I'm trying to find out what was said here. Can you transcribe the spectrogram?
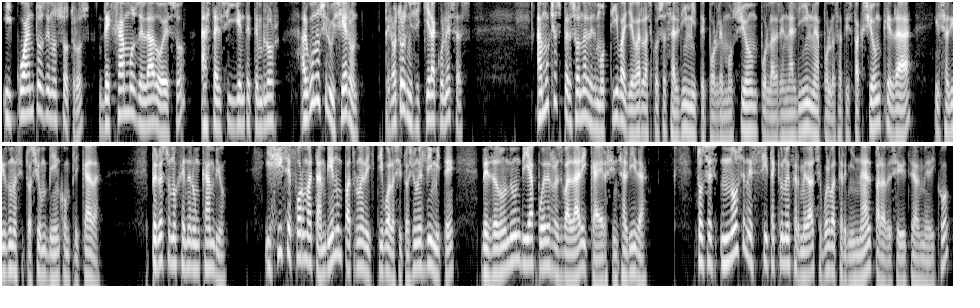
¿Y cuántos de nosotros dejamos de lado eso hasta el siguiente temblor? Algunos sí lo hicieron, pero otros ni siquiera con esas. A muchas personas les motiva llevar las cosas al límite por la emoción, por la adrenalina, por la satisfacción que da el salir de una situación bien complicada. Pero esto no genera un cambio. Y sí se forma también un patrón adictivo a las situaciones límite, desde donde un día puedes resbalar y caer sin salida. Entonces, no se necesita que una enfermedad se vuelva terminal para decidirte al médico.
